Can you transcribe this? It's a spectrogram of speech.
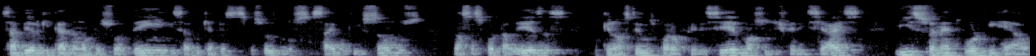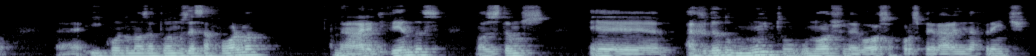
saber o que cada uma pessoa tem, saber que as pessoas nos saibam quem somos, nossas fortalezas, o que nós temos para oferecer, nossos diferenciais. Isso é networking real. Né? E quando nós atuamos dessa forma na área de vendas, nós estamos é, ajudando muito o nosso negócio a prosperar ali na frente,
